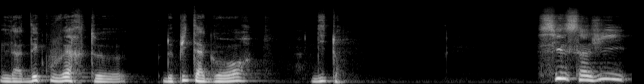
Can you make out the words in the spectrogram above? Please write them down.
la découverte de Pythagore, dit-on. S'il s'agit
